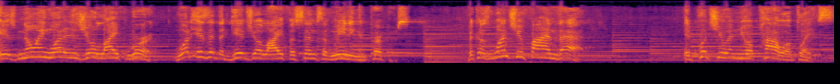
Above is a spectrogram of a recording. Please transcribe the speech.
is knowing what it is your life worth. What is it that gives your life a sense of meaning and purpose? Because once you find that, it puts you in your power place.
